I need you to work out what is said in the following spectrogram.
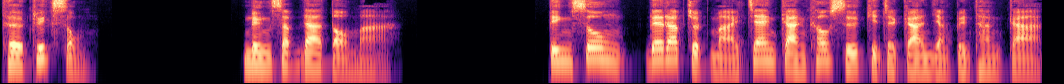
เธอคลิกส่งหนึ่งสัปดาห์ต่อมา ติงซ่งได้รับจดหมายแจ้งการเข้าซื้อกิจการอย่างเป็นทางการ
